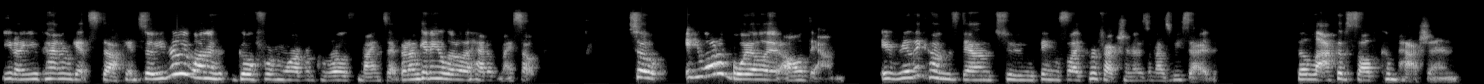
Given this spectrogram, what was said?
you know you kind of get stuck, and so you really want to go for more of a growth mindset. But I'm getting a little ahead of myself. So if you want to boil it all down, it really comes down to things like perfectionism, as we said, the lack of self compassion,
